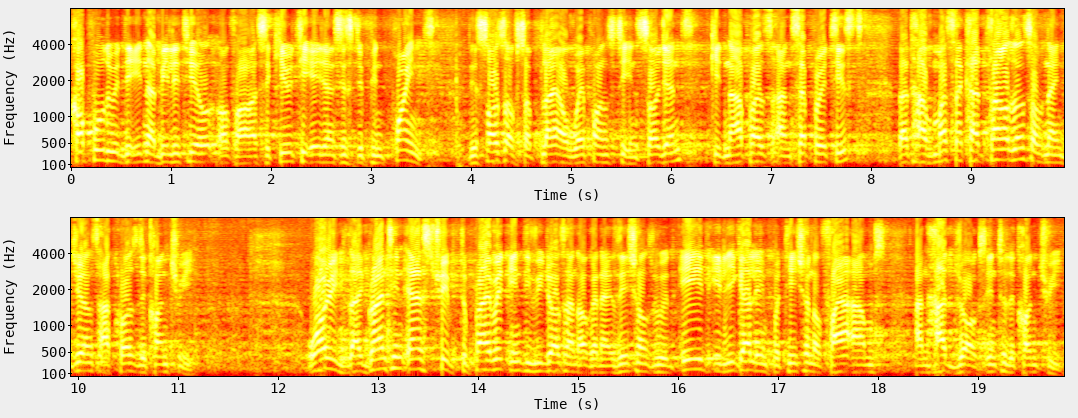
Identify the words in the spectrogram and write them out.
coupled with the inability of our security agencies to pinpoint the source of supply of weapons to insurgents, kidnappers, and separatists that have massacred thousands of Nigerians across the country. Worried that granting airstrip to private individuals and organizations would aid illegal importation of firearms and hard drugs into the country,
